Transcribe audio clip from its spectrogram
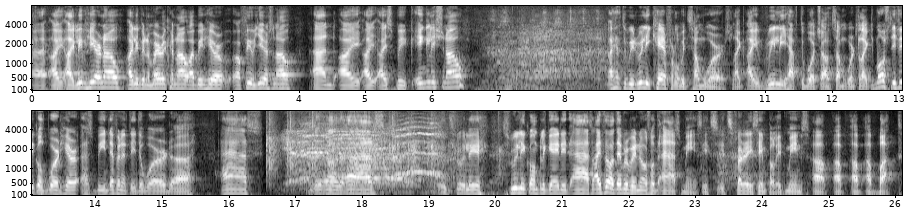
Uh, I, I live here now. I live in America now. I've been here a few years now, and I, I, I speak English now. I have to be really careful with some words. Like I really have to watch out some words. Like the most difficult word here has been definitely the word uh, ass. Yeah, the ass. It's really it's really complicated. Ass. I thought everybody knows what ass means. It's it's very simple. It means a a, a, a butt.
